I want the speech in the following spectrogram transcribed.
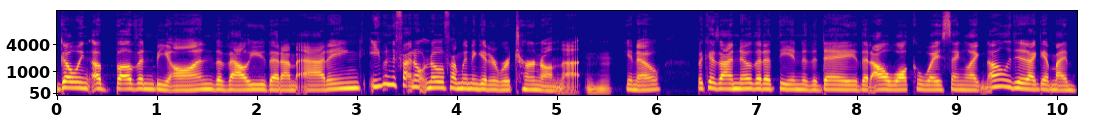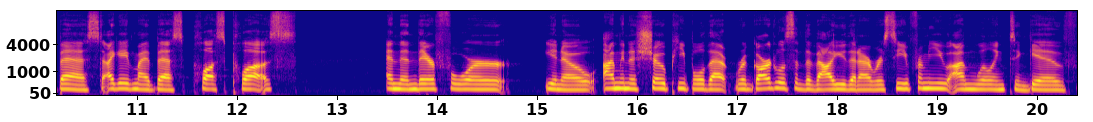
going above and beyond the value that I'm adding, even if I don't know if I'm going to get a return on that. Mm-hmm. You know because I know that at the end of the day that I'll walk away saying like not only did I give my best, I gave my best plus plus and then therefore, you know, I'm going to show people that regardless of the value that I receive from you, I'm willing to give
